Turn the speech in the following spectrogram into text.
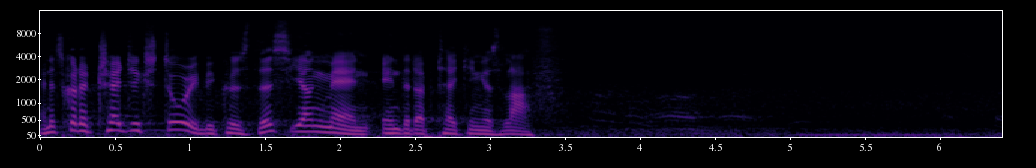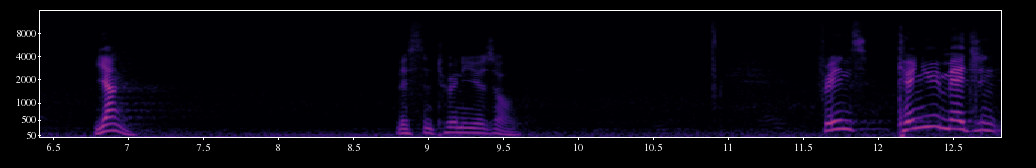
And it's got a tragic story because this young man ended up taking his life. Young, less than 20 years old. Friends, can you imagine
